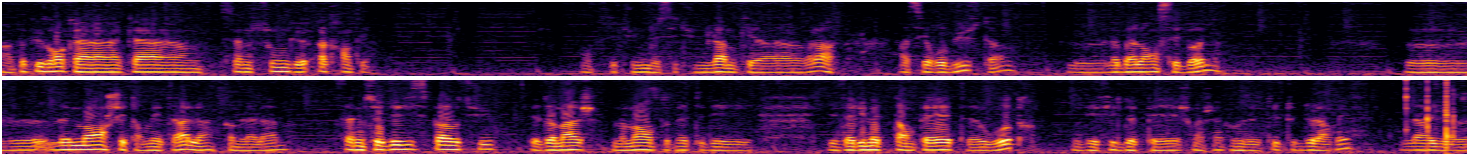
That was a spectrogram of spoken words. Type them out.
Un peu plus grand qu'un Samsung A31. Donc c'est une, c'est une lame qui est euh, voilà, assez robuste. Hein. la balance est bonne. Euh, le, manche est en métal, hein, comme la lame. Ça ne se dévisse pas au-dessus. C'est dommage. Maintenant, on peut mettre des, allumettes tempête ou autres des fils de pêche, machin, comme vous avez trucs de l'armée. Là, euh,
